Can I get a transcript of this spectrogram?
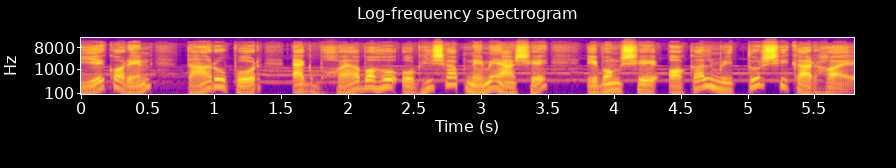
বিয়ে করেন, তার উপর এক ভয়াবহ অভিশাপ নেমে আসে এবং সে অকাল মৃত্যুর শিকার হয়।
